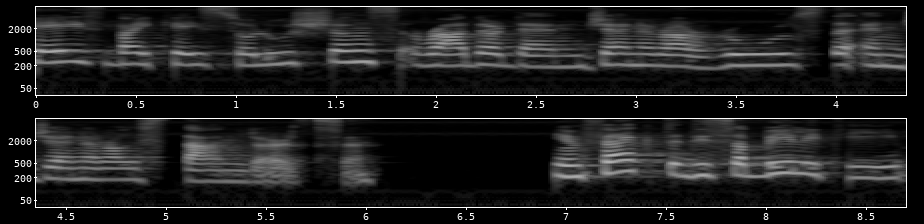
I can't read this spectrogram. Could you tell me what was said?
case-by-case solutions rather than general rules and general standards. In fact, disability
